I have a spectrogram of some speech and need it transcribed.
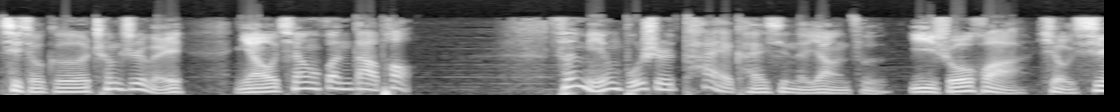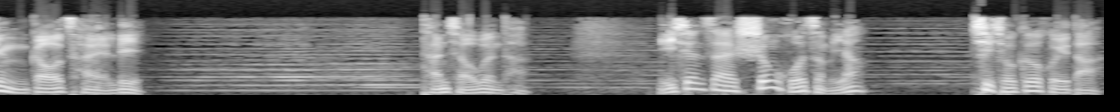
气球哥称之为“鸟枪换大炮”，分明不是太开心的样子，一说话又兴高采烈。谭乔问他：“你现在生活怎么样？”气球哥回答：“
